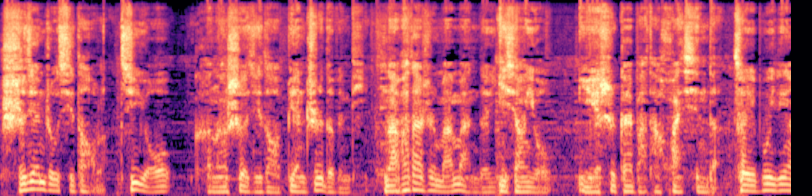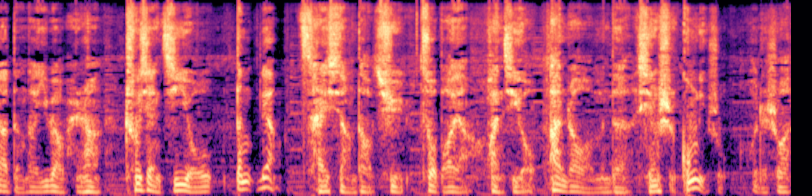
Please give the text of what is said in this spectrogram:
时间周期到了，机油可能涉及到变质的问题，哪怕它是满满的一箱油。也是该把它换新的，所以不一定要等到仪表盘上出现机油灯亮才想到去做保养换机油。按照我们的行驶公里数或者说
